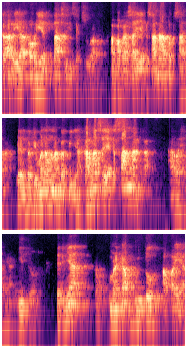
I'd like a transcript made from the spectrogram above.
ke area orientasi seksual. Apakah saya ke sana atau ke sana? Dan bagaimana menanggapinya? Karena saya ke sana, Kak, arahnya gitu. Jadinya mereka butuh apa ya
